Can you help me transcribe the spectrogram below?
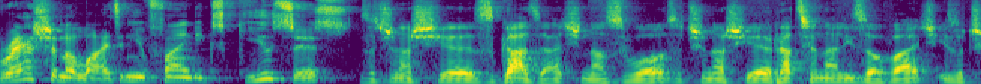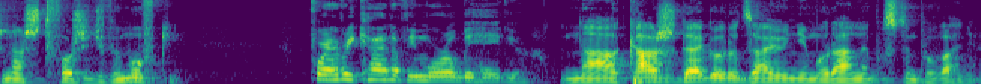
rationalize, and you find excuses Zaczynasz się zgadzać na zło, zaczynasz je racjonalizować i zaczynasz tworzyć wymówki. for every kind of immoral behavior. na każdego rodzaju niemoralne postępowanie.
